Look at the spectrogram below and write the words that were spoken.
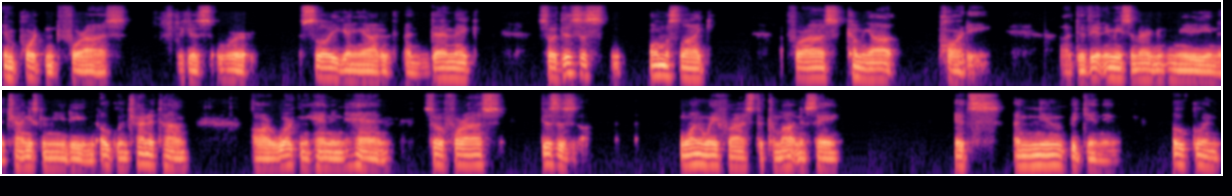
important for us because we're slowly getting out of the pandemic. So this is almost like for us coming out party uh, the Vietnamese American community and the Chinese community in Oakland, Chinatown are working hand in hand. So for us, this is one way for us to come out and say, it's a new beginning. Oakland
